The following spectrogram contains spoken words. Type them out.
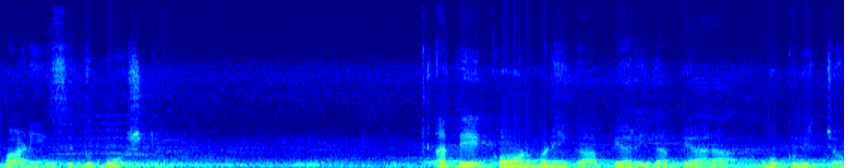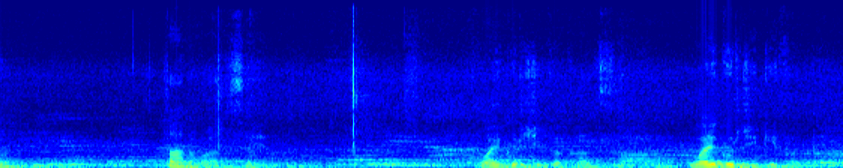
ਬਾਣੀ ਸਿੱਧੂ ਪੋਸਟ, ਅਤੇ ਕੌਣ ਬਣੇਗਾ ਪਿਆਰੀ ਦਾ ਪਿਆਰਾ, ਬੁੱਕ ਵਿੱਚੋਂ। ਧੰਨਵਾਦ ਸਹਿਤ। ਵਾਹਿਗੁਰੂ ਜੀ ਕਾ ਖਾਲਸਾ, ਵਾਹਿਗੁਰੂ ਜੀ ਕੀ ਫਤਿਹ।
